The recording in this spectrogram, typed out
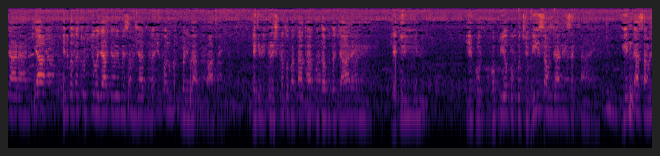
जा रहा है। क्या इनको तो चुटकी बजाते हुए मैं समझा दूँगा। ये कौन बड़ी बात बात है। लेकिन कृष्ण को पता था उद्धव तो जा रहे हैं। लेकिन ये गोपियों को कुछ भी समझा नहीं सकता है। इनका समझ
